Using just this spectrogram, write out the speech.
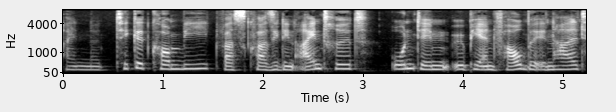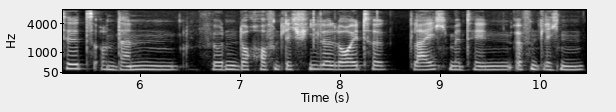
eine Ticketkombi, was quasi den Eintritt und den ÖPNV beinhaltet. Und dann würden doch hoffentlich viele Leute gleich mit den öffentlichen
